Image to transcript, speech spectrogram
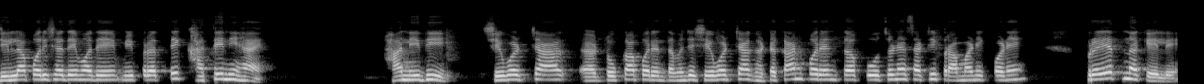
जिल्हा परिषदेमध्ये मी प्रत्येक खातेनिहाय हा निधी शेवटच्या टोकापर्यंत म्हणजे शेवटच्या घटकांपर्यंत पोहोचण्यासाठी प्रामाणिकपणे प्रयत्न केले.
